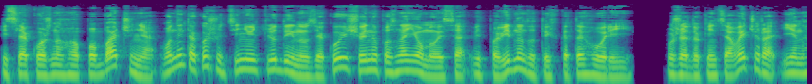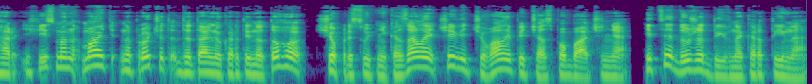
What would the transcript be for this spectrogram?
Після кожного побачення вони також оцінюють людину, з якою щойно познайомилися відповідно до тих категорій. Уже до кінця вечора Ієнгар і Фісман мають напрочуд детальну картину того, що присутні казали чи відчували під час побачення, і це дуже дивна картина.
